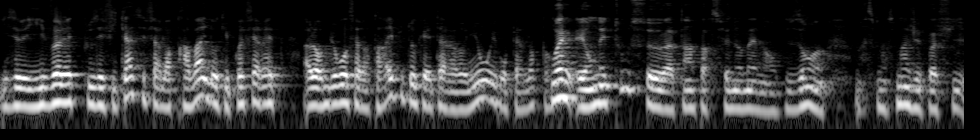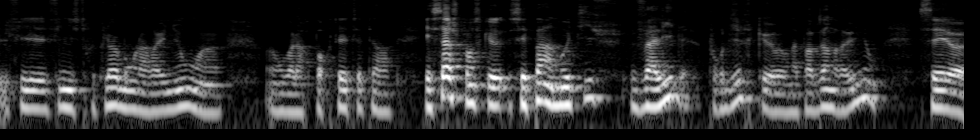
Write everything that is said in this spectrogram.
ils, ils veulent être plus efficaces et faire leur travail, donc ils préfèrent être à leur bureau faire leur travail plutôt qu'être à la réunion où ils vont perdre leur temps. Ouais, et on est tous euh, atteints par ce phénomène en se disant euh, mince, mince, mince, j'ai pas fi- fi- fini ce truc-là, bon, la réunion, euh, on va la reporter, etc. Et ça, je pense que c'est pas un motif valide pour dire qu'on n'a pas besoin de réunion. C'est euh,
